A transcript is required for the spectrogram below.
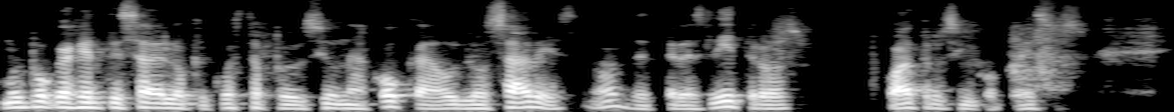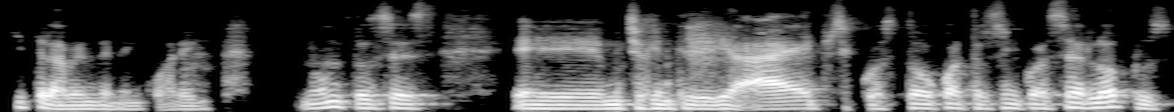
muy poca gente sabe lo que cuesta producir una coca, hoy lo sabes, ¿no? De 3 litros, 4 o 5 pesos, y te la venden en 40, ¿no? Entonces, eh, mucha gente diría, ay, pues si costó 4 o 5 hacerlo, pues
